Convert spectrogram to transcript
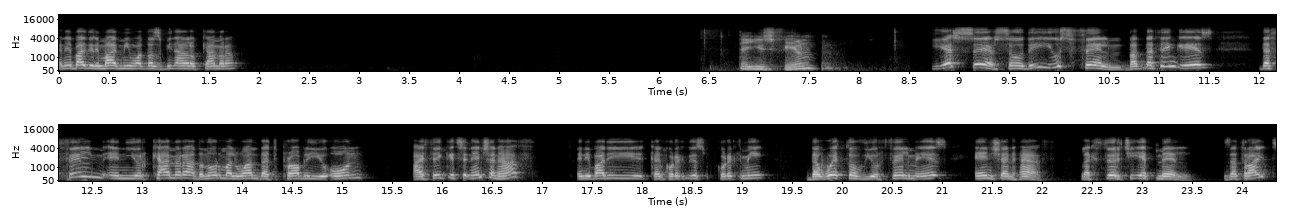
Anybody remind me what does it mean analog camera? They use film. Yes, sir. So they use film. But the thing is, the film in your camera, the normal one that probably you own, I think it's an inch and a half. Anybody can correct this? Correct me. The width of your film is inch and a half, like 38 mil. Is that right?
